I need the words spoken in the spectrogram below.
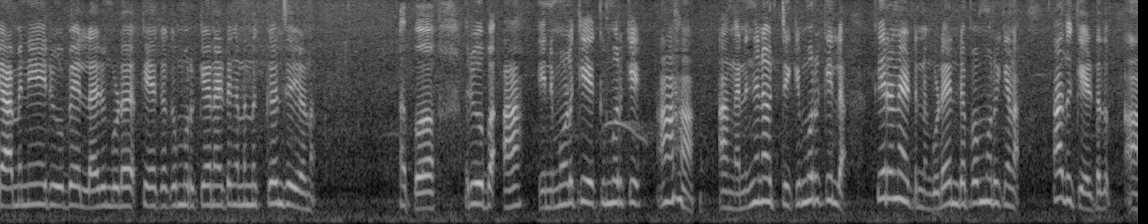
യാമിനി രൂപ എല്ലാവരും കൂടെ കേക്കൊക്കെ മുറിക്കാനായിട്ട് ഇങ്ങനെ നിൽക്കുകയും ചെയ്യണം. അപ്പോൾ രൂപ ആ ഇനി മോൾ കേക്ക് മുറിക്ക്. ആഹാ അങ്ങനെ ഞാൻ ഒറ്റയ്ക്ക് മുറിക്കില്ല. കിരണേട്ടനും കൂടെ എന്റെ ഒപ്പം മുറിക്കണം. അത് കേട്ടതും ആ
